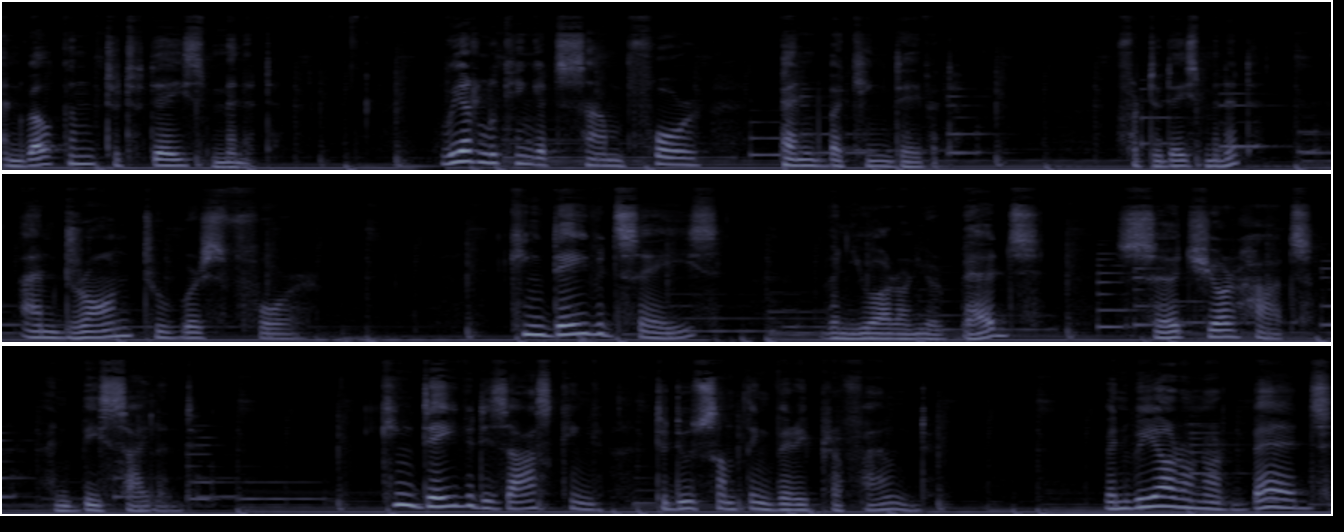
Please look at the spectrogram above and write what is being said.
and welcome to today's Minute. We are looking at Psalm 4, penned by King David. For today's Minute, I am drawn to verse 4. King David says, When you are on your beds, search your hearts and be silent. King David is asking to do something very profound. When we are on our beds,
